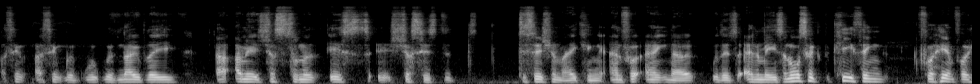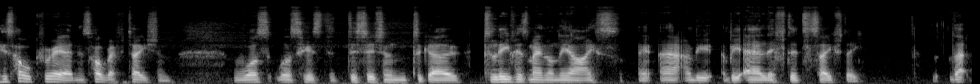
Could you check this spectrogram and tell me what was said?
I think I think with with, Nobile, uh, I mean, it's just some of it's it's just his decision making and for you know with his enemies and also the key thing for him for his whole career and his whole reputation was was his decision to go to leave his men on the ice uh, and be and be airlifted to safety. That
